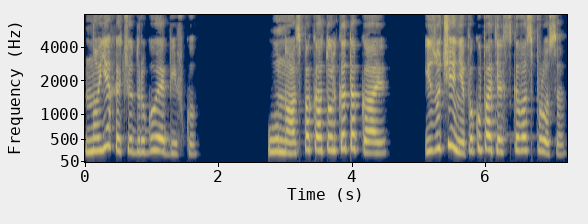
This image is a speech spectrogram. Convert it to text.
но я хочу другую обивку. У нас пока только такая. Изучение покупательского спроса.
